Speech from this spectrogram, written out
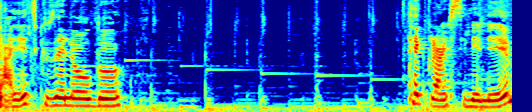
Gayet güzel oldu. Tekrar silelim.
